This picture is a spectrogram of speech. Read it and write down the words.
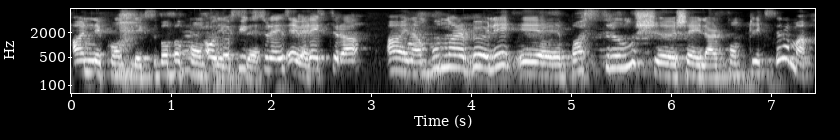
Anne kompleksi, baba kompleksi. Oedipus Rex, Evet. Elektra. Aynen bunlar böyle e, bastırılmış e, şeyler, kompleksler ama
